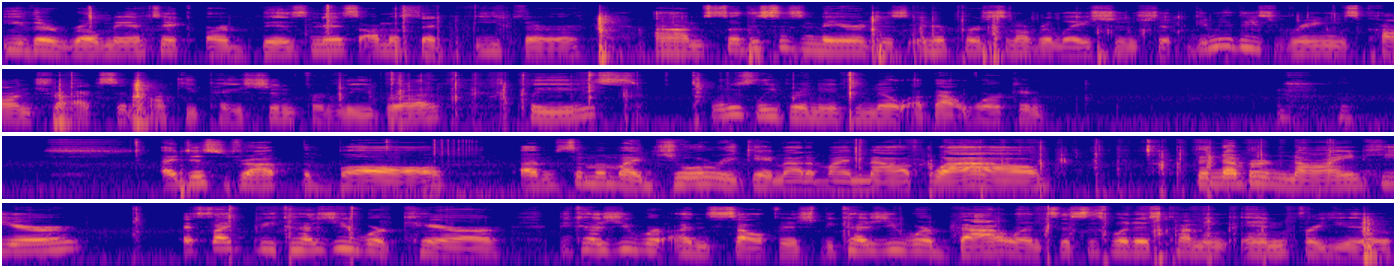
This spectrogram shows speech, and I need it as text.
either romantic or business, almost at ether. Um, so this is marriages, interpersonal relationship. Give me these rings, contracts, and occupation for Libra, please. What does Libra need to know about work and... I just dropped the ball. Um, some of my jewelry came out of my mouth. Wow. The number nine here it's like because you were care, because you were unselfish, because you were balanced, this is what is coming in for you.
